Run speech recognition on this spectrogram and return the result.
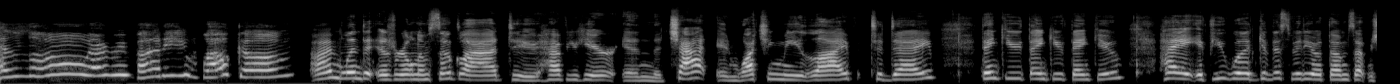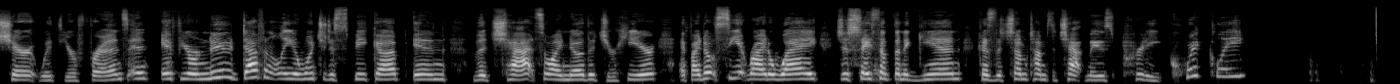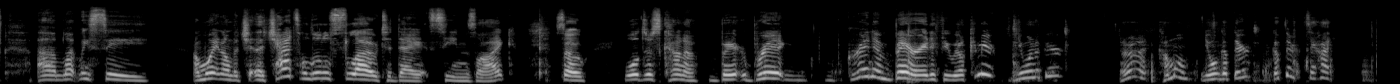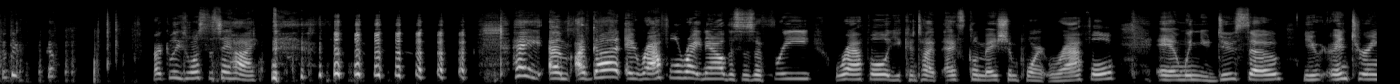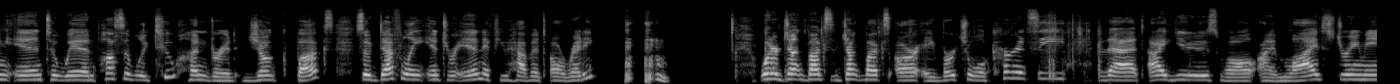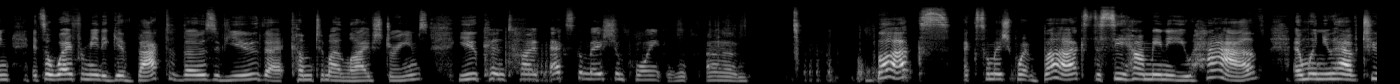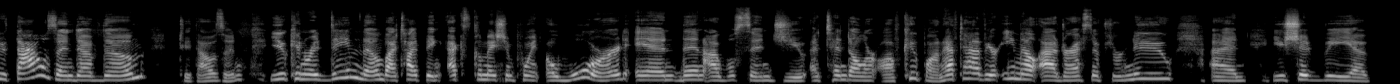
Hello, everybody. Welcome. I'm Linda Israel, and I'm so glad to have you here in the chat and watching me live today. Thank you, thank you, thank you. Hey, if you would give this video a thumbs up and share it with your friends. And if you're new, definitely I want you to speak up in the chat so I know that you're here. If I don't see it right away, just say something again because sometimes the chat moves pretty quickly. Um, let me see. I'm waiting on the chat. The chat's a little slow today, it seems like. So we'll just kind of grin and bear it, if you will. Come here. You want up here? All right, come on. You want to go up there? Go up there. Say hi. Go there. Go. Hercules wants to say hi. Hey, um, I've got a raffle right now. This is a free raffle. You can type exclamation point raffle. And when you do so, you're entering in to win possibly 200 junk bucks. So definitely enter in if you haven't already. What are junk bucks? Junk bucks are a virtual currency that I use while I'm live streaming. It's a way for me to give back to those of you that come to my live streams. You can type exclamation point um, bucks, exclamation point bucks to see how many you have. And when you have 2,000 of them, 2000 you can redeem them by typing exclamation point award and then i will send you a $10 off coupon i have to have your email address if you're new and you should be uh,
